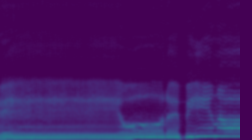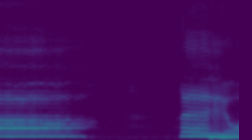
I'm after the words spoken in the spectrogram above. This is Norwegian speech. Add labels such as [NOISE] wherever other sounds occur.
Hey, Orepina, Leo.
